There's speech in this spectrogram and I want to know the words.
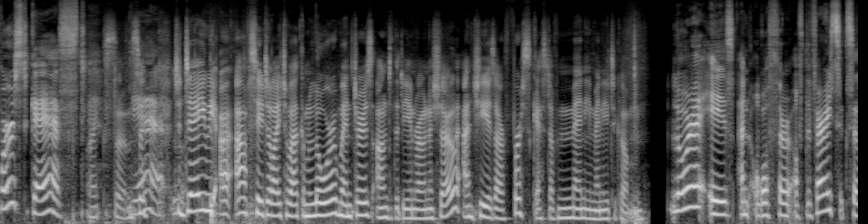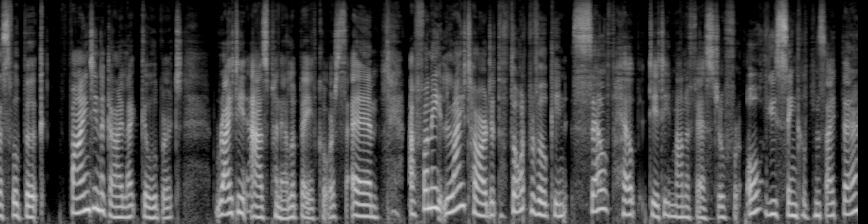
first guest. Excellent. Yeah. So today we are absolutely delighted to welcome Laura Winters onto the Dean Rhona show, and she is our first guest of many, many to come. Laura is an author of the very successful book Finding a Guy Like Gilbert, writing as Penelope, of course. Um, a funny, light-hearted, thought-provoking self-help dating manifesto for all you singletons out there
